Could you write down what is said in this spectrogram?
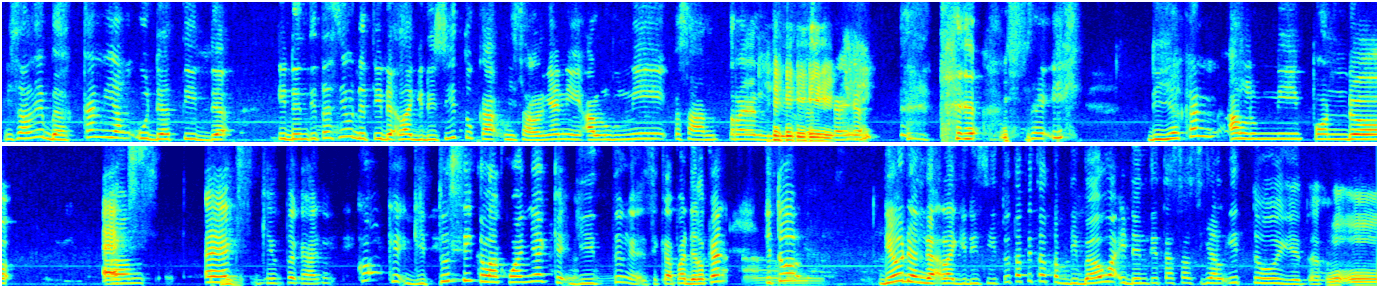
misalnya bahkan yang udah tidak identitasnya udah tidak lagi di situ kak misalnya nih alumni pesantren gitu kan kayak kayak saya ih dia kan alumni pondok X. X gitu kan. Kok kayak gitu sih kelakuannya? Kayak gitu nggak sih kak? Padahal kan itu dia udah nggak lagi di situ tapi tetap dibawa identitas sosial itu gitu. Mm-mm,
